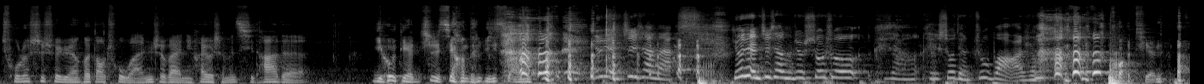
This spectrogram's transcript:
除了试睡员和到处玩之外，你还有什么其他的有点志向的理想？有点志向的，有点志向的就收收，可以想可以收点珠宝啊，是吧？我天哪！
